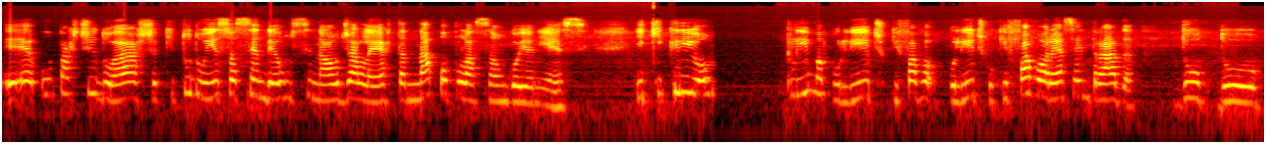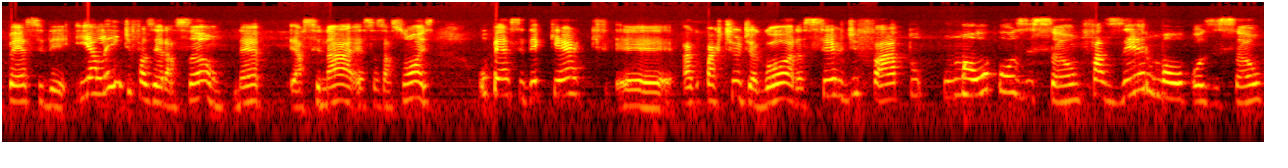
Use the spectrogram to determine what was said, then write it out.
é, o partido acha que tudo isso acendeu um sinal de alerta na população goianiense e que criou um clima político que, político que favorece a entrada do, do PSD. E além de fazer ação, né, assinar essas ações, O PSD quer, é, a partir de agora, ser de fato uma oposição, fazer uma oposição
